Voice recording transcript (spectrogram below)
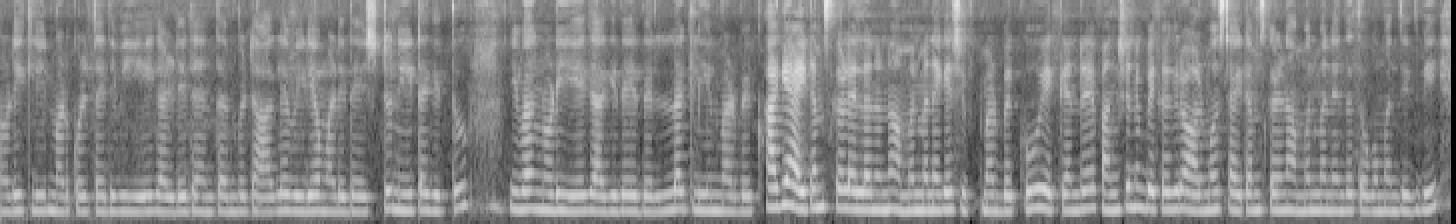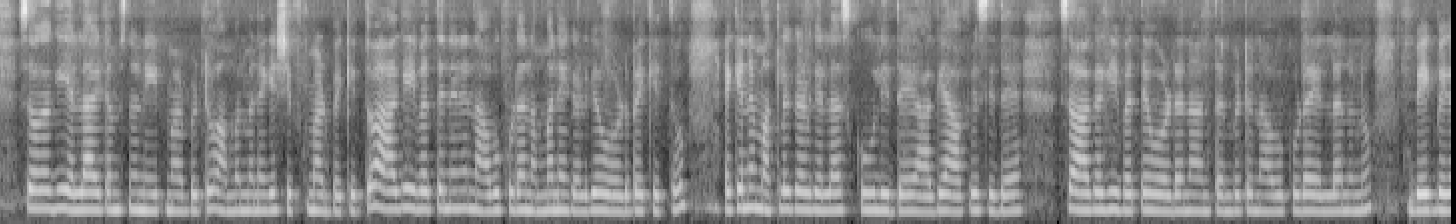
ನೋಡಿ ಕ್ಲೀನ್ ಮಾಡ್ಕೊಳ್ತಾ ಇದ್ದೀವಿ ಹೇಗೆ ಅಳ್ಳಿದೆ ಅಂತ ಅಂದ್ಬಿಟ್ಟು ಆಗಲೇ ವಿಡಿಯೋ ಮಾಡಿದೆ. ಎಷ್ಟು ನೀಟಾಗಿತ್ತು ಇವಾಗ ನೋಡಿ ಹೇಗಾಗಿದೆ, ಇದೆಲ್ಲ ಕ್ಲೀನ್ ಮಾಡಬೇಕು. ಹಾಗೆ ಐಟಮ್ಸ್ಗಳೆಲ್ಲನೂ ಅಮ್ಮನ ಮನೆಗೆ ಶಿಫ್ಟ್ ಮಾಡಬೇಕು. ಯಾಕೆಂದರೆ ಫಂಕ್ಷನ್ಗೆ ಬೇಕಾಗಿರೋ ಆಲ್ಮೋಸ್ಟ್ ಐಟಮ್ಸ್ಗಳನ್ನ ಅಮ್ಮನ ಮನೆಯಿಂದ ತೊಗೊಂಬಂದಿದ್ವಿ. ಸೊ ಹಾಗಾಗಿ ಎಲ್ಲ ಐಟಮ್ಸ್ನೂ ನೀಟ್ ಮಾಡಿಬಿಟ್ಟು ಅಮ್ಮನ ಮನೆಗೆ ಶಿಫ್ಟ್ ಮಾಡಬೇಕಿತ್ತು. ಹಾಗೆ ಇವತ್ತೇನೆ ನಾವು ಕೂಡ ನಮ್ಮ ಮನೆಗಳಿಗೆ ಹೊರಡಬೇಕಿತ್ತು ಯಾಕೆಂದರೆ ಮಕ್ಳುಗಳಿಗೆಲ್ಲ ಸ್ಕೂಲ್ ಇದೆ, ಹಾಗೆ ಆಫೀಸ್ ಇದೆ. ಸೊ ಹಾಗಾಗಿ ಇವತ್ತೇ ಹೊರಡೋಣ ಅಂತಂದ್ಬಿಟ್ಟು ನಾವು ಕೂಡ ಎಲ್ಲನೂ ಬೇಗ ಬೇಗ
